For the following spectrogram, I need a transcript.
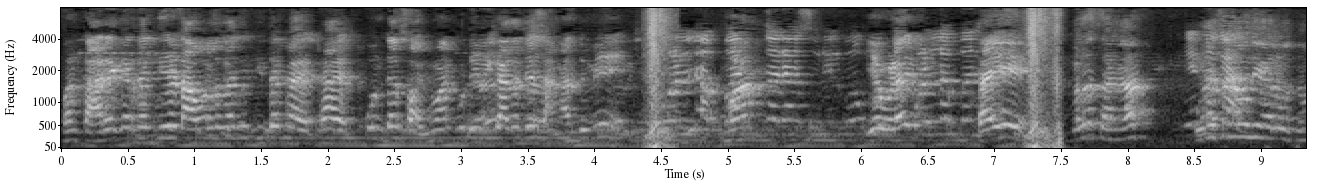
पण कार्यकर्ता तिथे डावलं जाते तिथं काय काय कोणता स्वाभिमान कुठे? विकायचा ते सांगा तुम्ही. एवढा ताई मला सांगा कोणाचं. नाव निघालं होतं?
